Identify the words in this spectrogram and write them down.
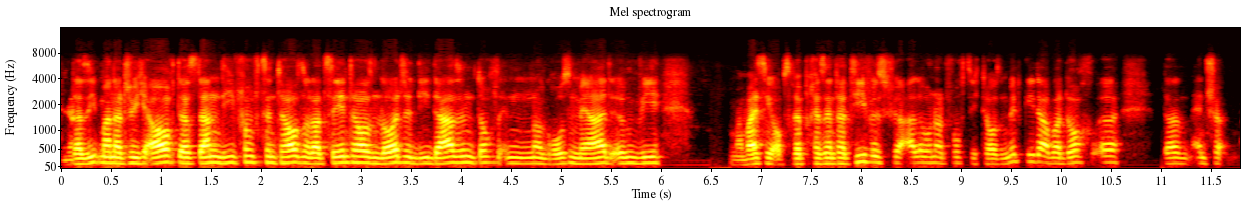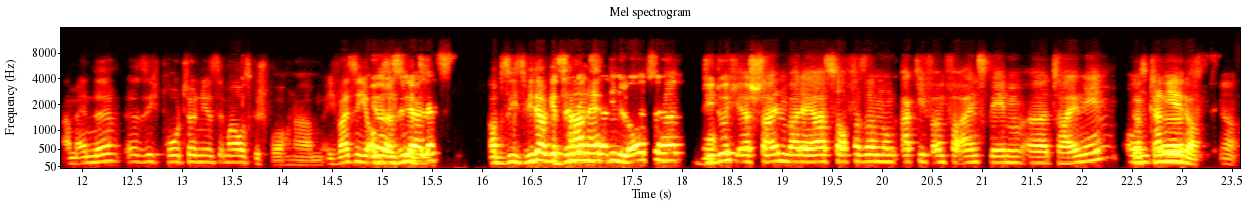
ja. da sieht man natürlich auch, dass dann die 15.000 oder 10.000 Leute, die da sind, doch in einer großen Mehrheit irgendwie man weiß nicht, ob es repräsentativ ist für alle 150.000 Mitglieder, aber doch äh, dann am Ende äh, sich pro Tönnies immer ausgesprochen haben. Ich weiß nicht, ob ja, sie ja es wieder getan hätten. Ja die Leute, die ja. durch Erscheinen bei der Jahreshauptversammlung aktiv am Vereinsleben äh, teilnehmen. Und, das kann jeder, äh, ja.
